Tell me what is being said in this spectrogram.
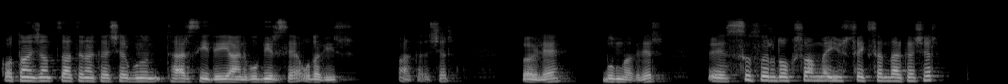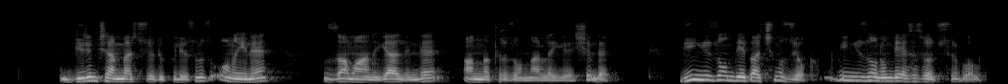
Kotanjant zaten arkadaşlar bunun tersiydi. Yani bu 1 ise o da 1 arkadaşlar. Böyle bulunabilir. E, 0, 90 ve 180'de arkadaşlar birim çember çiziyorduk biliyorsunuz. Onu yine zamanı geldiğinde anlatırız onlarla ilgili. Şimdi 1110 diye bir açımız yok. 1110'un bir esas ölçüsünü bulalım.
